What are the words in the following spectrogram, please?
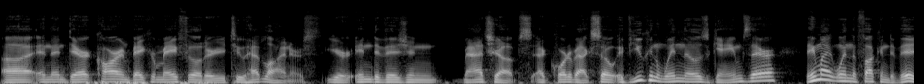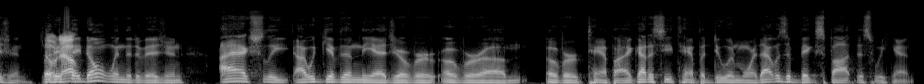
Uh, and then Derek Carr and Baker Mayfield are your two headliners, your in division matchups at quarterback. So if you can win those games there, they might win the fucking division. But No if doubt. they don't win the division, I actually I would give them the edge over over um, over Tampa. I got to see Tampa doing more. That was a big spot this weekend.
